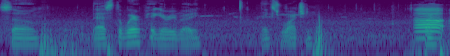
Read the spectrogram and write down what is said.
So that's the werepig, everybody. Thanks for watching. Uh,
